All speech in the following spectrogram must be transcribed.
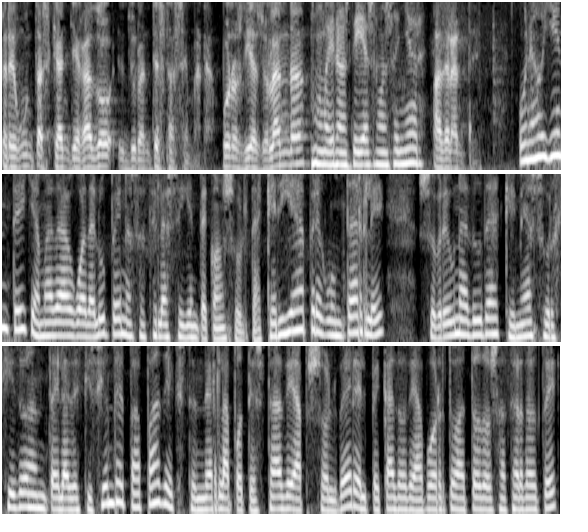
preguntas que han llegado durante esta semana. Buenos días, Yolanda. Buenos días, monseñor. Adelante. Una oyente llamada Guadalupe nos hace la siguiente consulta. Quería preguntarle sobre una duda que me ha surgido ante la decisión del Papa de extender la potestad de absolver el pecado de aborto a todo sacerdote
